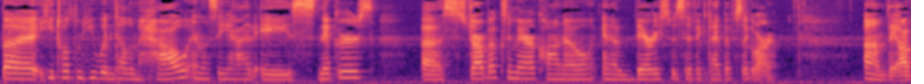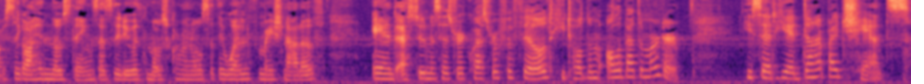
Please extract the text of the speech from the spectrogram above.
but he told them he wouldn't tell them how unless he had a Snickers, a Starbucks Americano, and a very specific type of cigar. Um, they obviously got him those things, as they do with most criminals that they want information out of. And as soon as his requests were fulfilled, he told them all about the murder. He said he had done it by chance.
